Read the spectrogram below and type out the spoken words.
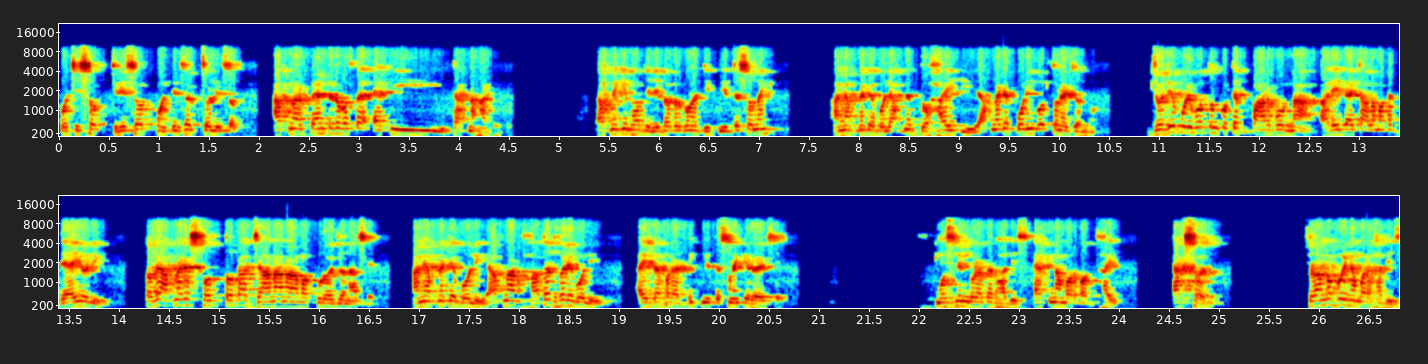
পঁচিশ হোক, ত্রিশ হোক, পঁয়ত্রিশ হোক, চল্লিশ হোক, আপনার প্যান্টের অবস্থা একই টাকনা হাট থেকে। আপনি কি ভাবছেন, এ ব্যাপারে কোনো দিক নির্দেশও নাই? আমি আপনাকে বলি আপনার দোহাই দিয়ে, আপনাকে পরিবর্তনের জন্য যদিও পরিবর্তন করতে পারব না, আর এই দায়িত্ব আল্লাহ আমাকে দেয়ও নি, তবে আপনাকে সত্যটা জানানো আমার প্রয়োজন আছে। আমি আপনাকে বলি, আপনার হাতে ধরে বলি, এই ব্যাপারে দিক নির্দেশনা কি রয়েছে? মুসলিম গোরাতের হাদিস, এক নম্বর অধ্যায়, একশো চুরানব্বই নম্বর হাদিস।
